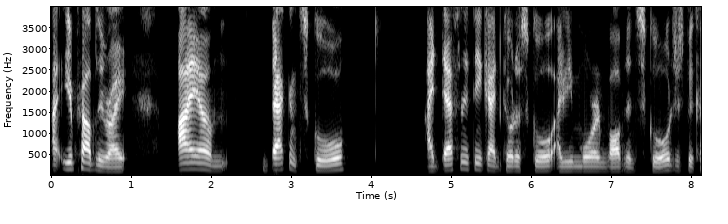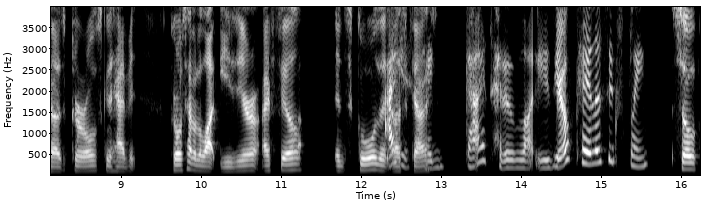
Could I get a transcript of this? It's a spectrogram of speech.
I, you're probably right. I um back in school, I definitely think I'd go to school. I'd be more involved in school just because girls can have it. Girls have it a lot easier. I feel oh. in school than I us guys. guys had it a lot easier. Okay, let's explain. So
